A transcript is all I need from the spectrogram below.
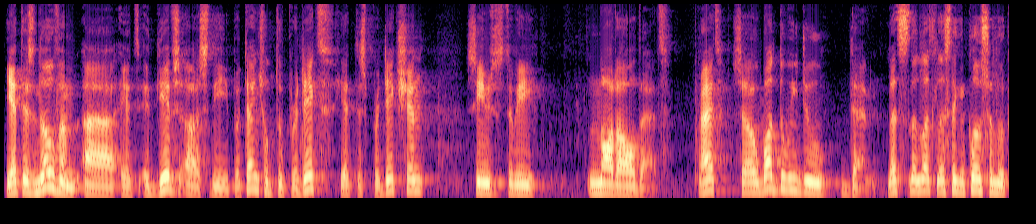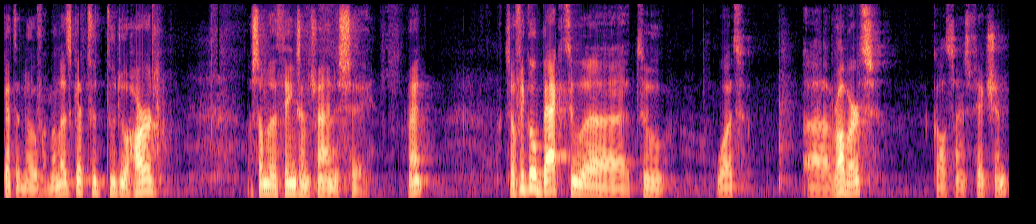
Yet this novum, uh, it, it gives us the potential to predict, yet this prediction seems to be not all that, right? So what do we do then? Let's, let's, let's take a closer look at the novum and let's get to, to the heart of some of the things I'm trying to say, right? So if we go back to, uh, to what uh, Roberts called science fiction,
